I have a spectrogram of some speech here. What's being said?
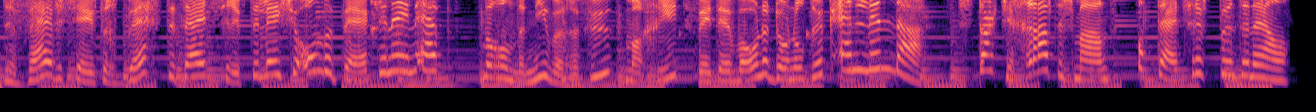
De 75 beste tijdschriften lees je onbeperkt in één app. Waaronder Nieuwe Revue, Margriet, VT Wonen, Donald Duck en Linda. Start je gratis maand op tijdschrift.nl.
